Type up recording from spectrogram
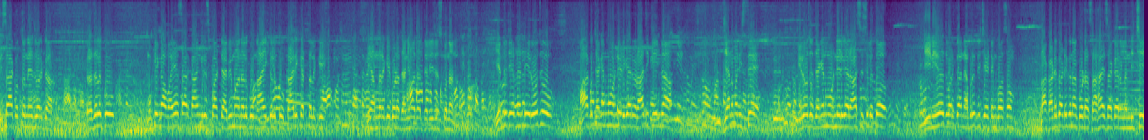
విశాఖ ఉత్తర నియోజకవర్గ ప్రజలకు ముఖ్యంగా వైఎస్ఆర్ కాంగ్రెస్ పార్టీ అభిమానులకు నాయకులకు కార్యకర్తలకి మీ అందరికీ కూడా ధన్యవాదాలు తెలియజేసుకున్నాను. ఎందుచేతండి ఈరోజు మాకు జగన్మోహన్ రెడ్డి గారు రాజకీయంగా జన్మనిస్తే ఈరోజు జగన్మోహన్ రెడ్డి గారి ఆశీస్సులతో ఈ నియోజకవర్గాన్ని అభివృద్ధి చేయడం కోసం నాకు అడుగు కూడా సహాయ సహకారాలు అందించి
